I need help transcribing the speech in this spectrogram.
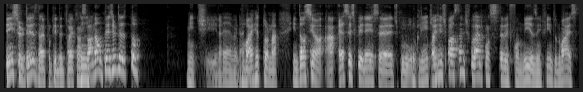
tem certeza, né? Porque tu vai cancelar. Não, tem certeza. Tô. Mentira. É verdade. Vai retornar. Então, assim, ó, a- essa experiência é, tipo, Um cliente, a né? gente passa bastante dificuldade com essas telefonias, enfim, tudo mais.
